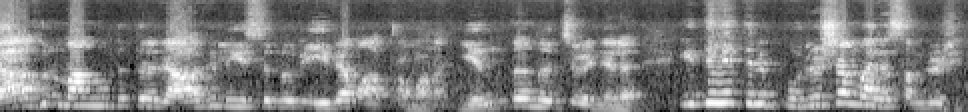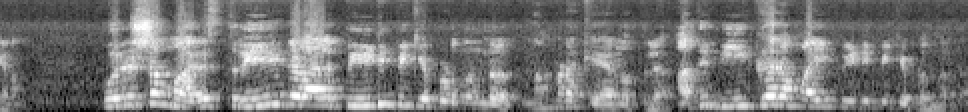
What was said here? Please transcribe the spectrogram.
രാഹുൽ മാങ്കൂട്ടത്തിൽ രാഹുൽ ഈശ്വരൻ ഒരു ഇര മാത്രമാണ്. എന്തെന്ന് വെച്ച് കഴിഞ്ഞാൽ ഇദ്ദേഹത്തിന് പുരുഷന്മാരെ സംരക്ഷിക്കണം. പുരുഷന്മാര് സ്ത്രീകളാൽ പീഡിപ്പിക്കപ്പെടുന്നുണ്ട് നമ്മുടെ കേരളത്തിൽ അതിഭീകരമായി പീഡിപ്പിക്കപ്പെടുന്നുണ്ട്.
